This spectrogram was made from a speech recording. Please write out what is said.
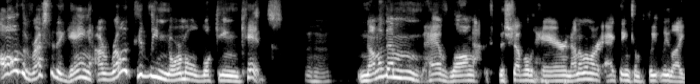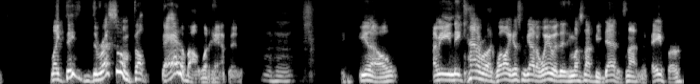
all the rest of the gang are relatively normal looking kids. hmm None of them have long, disheveled hair. None of them are acting completely like, like they. The rest of them felt bad about what happened. hmm You know, I mean, they kind of were like, "Well, I guess we got away with it. He must not be dead. It's not in the paper."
